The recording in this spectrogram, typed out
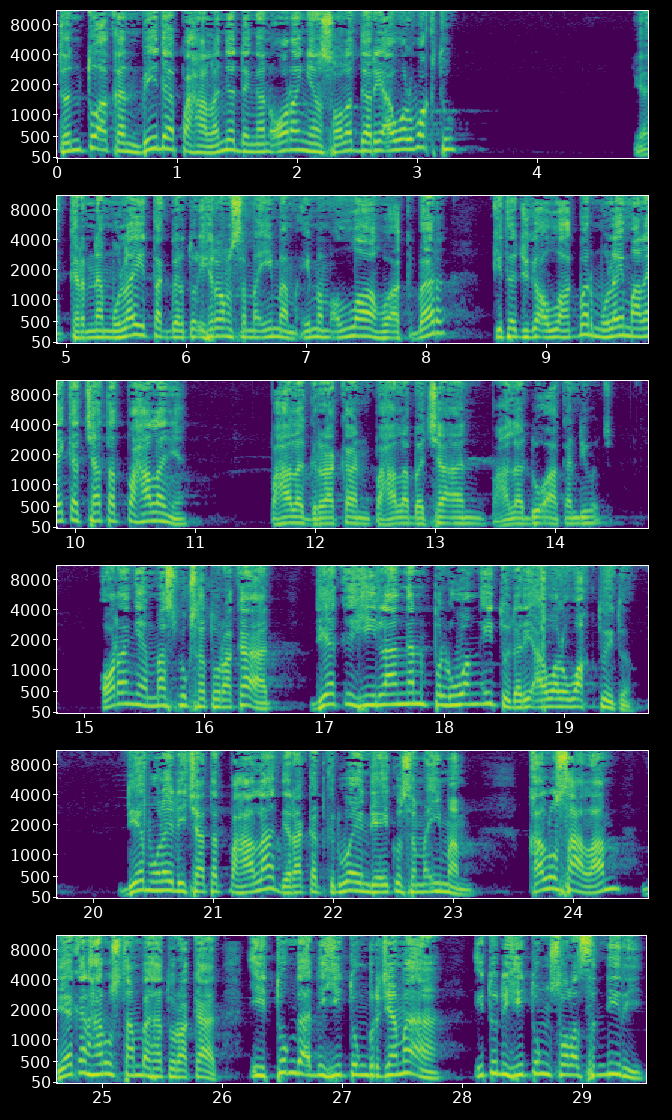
Tentu akan beda pahalanya dengan orang yang sholat dari awal waktu. Ya, karena mulai takbiratul ihram sama imam, imam Allahu Akbar, kita juga Allah Akbar, mulai malaikat catat pahalanya. Pahala gerakan, pahala bacaan, pahala doa akan dibaca. Orang yang masbuk satu rakaat, dia kehilangan peluang itu dari awal waktu itu. Dia mulai dicatat pahala di rakaat kedua yang dia ikut sama imam. Kalau salam, dia kan harus tambah satu rakaat. Itu nggak dihitung berjamaah. Itu dihitung sholat sendiri.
